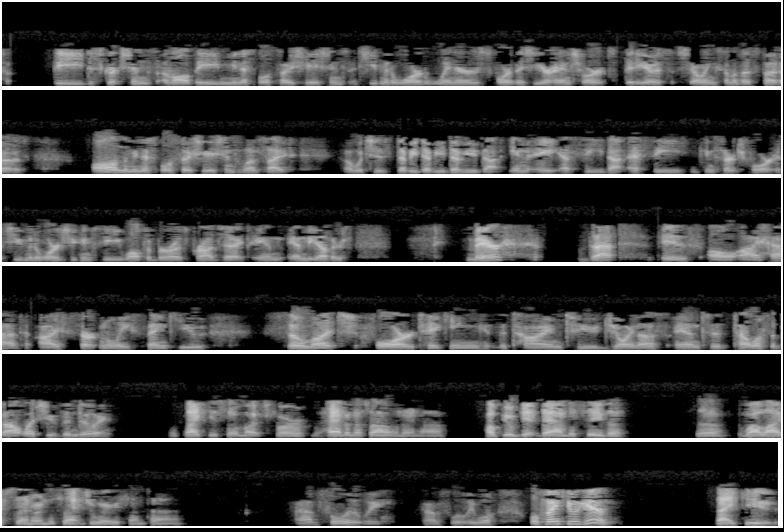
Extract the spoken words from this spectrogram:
the descriptions of all the Municipal Association's Achievement Award winners for this year and short videos showing some of those photos on the Municipal Association's website, uh, which is www.masc.sc. You can search for Achievement Awards. You can see Walterboro's project and, and the others. Mayor, that is all I had. I certainly thank you so much for taking the time to join us and to tell us about what you've been doing. Well, thank you so much for having us on, and I uh, hope you'll get down to see the the wildlife center and the sanctuary sometime. Absolutely, absolutely. Well, well, thank you again. Thank you.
